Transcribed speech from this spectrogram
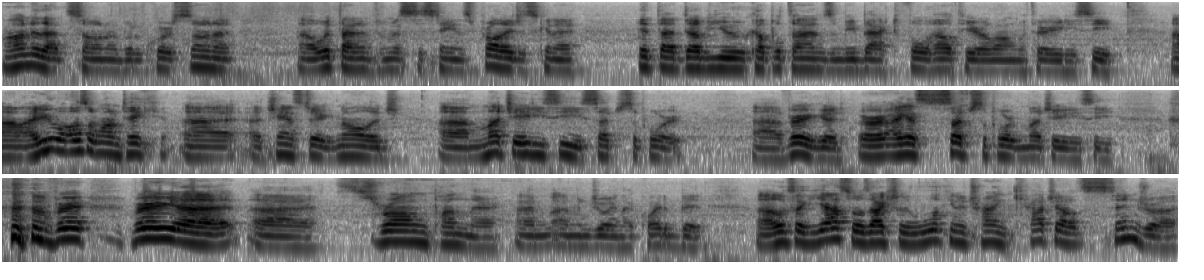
onto that Sona, but of course Sona, uh, with that infamous sustain, is probably just going to hit that W a couple times and be back to full health here along with her ADC. Um, I do also want to take uh, a chance to acknowledge uh, much ADC, such support. Uh, very good. Or I guess such support, much ADC. very, very uh, uh, strong pun there. I'm, I'm enjoying that quite a bit. Uh, looks like Yasuo is actually looking to try and catch out Syndra.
